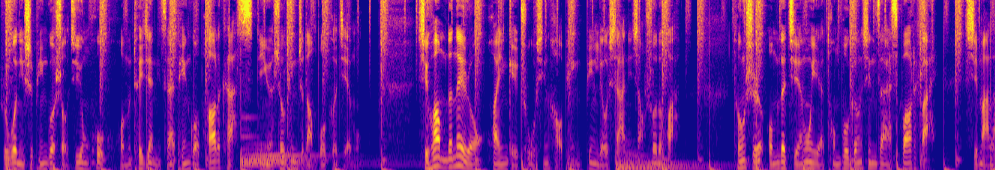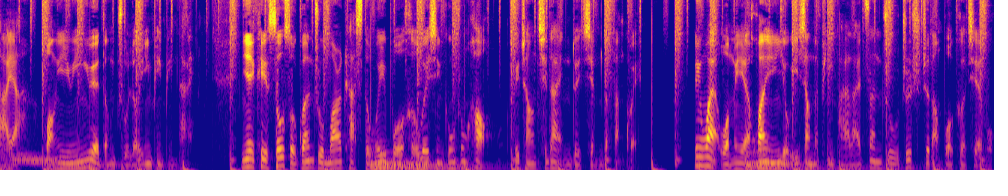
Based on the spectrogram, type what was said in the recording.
如果你是苹果手机用户，我们推荐你在苹果 Podcast 订阅收听这档播客节目。喜欢我们的内容，欢迎给出五星好评，并留下你想说的话。同时，我们的节目也同步更新在 Spotify、喜马拉雅、网易云音乐等主流音频平台。你也可以搜索关注 Marcast 的微博和微信公众号，非常期待您对节目的反馈。另外，我们也欢迎有意向的品牌来赞助支持这档播客节目。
